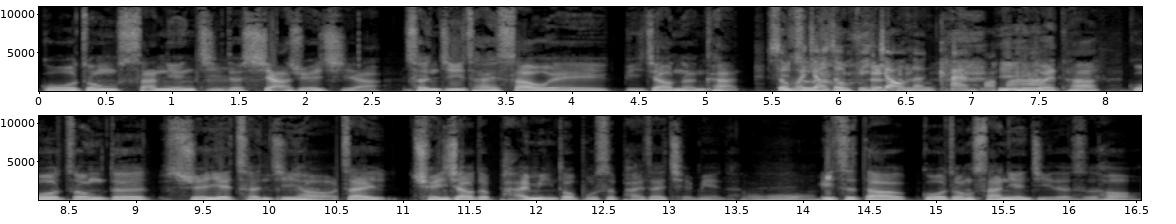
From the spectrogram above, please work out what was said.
国中三年级的下学期啊，成绩才稍微比较能看。什么叫做比较能看？爸爸，因为他。国中的学业成绩哈，在全校的排名都不是排在前面的。哦，一直到国中三年级的时候，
